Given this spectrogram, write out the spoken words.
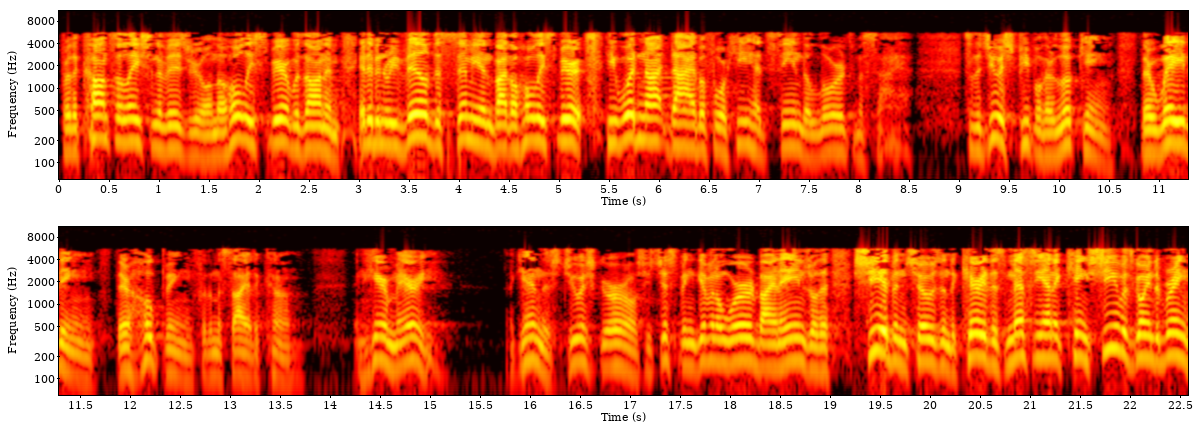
for the consolation of Israel, and the Holy Spirit was on him. It had been revealed to Simeon by the Holy Spirit. He would not die before he had seen the Lord's Messiah. So the Jewish people, they're looking, they're waiting, they're hoping for the Messiah to come. And here Mary, Again, this Jewish girl, she's just been given a word by an angel that she had been chosen to carry this messianic king. She was going to bring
